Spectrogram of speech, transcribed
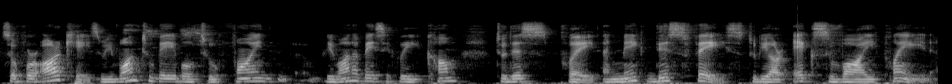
So for our case, we want to be able to find, we want to basically come to this plate and make this face to be our xy plane.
